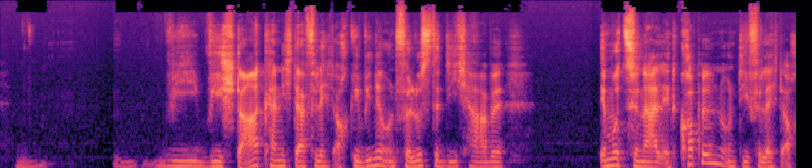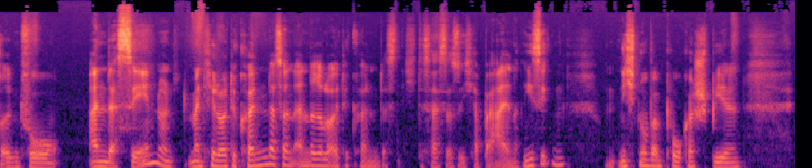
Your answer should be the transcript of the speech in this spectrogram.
wie, wie stark kann ich da vielleicht auch Gewinne und Verluste, die ich habe, emotional entkoppeln und die vielleicht auch irgendwo anders sehen. Und manche Leute können das und andere Leute können das nicht. Das heißt also, ich habe bei allen Risiken und nicht nur beim Pokerspielen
